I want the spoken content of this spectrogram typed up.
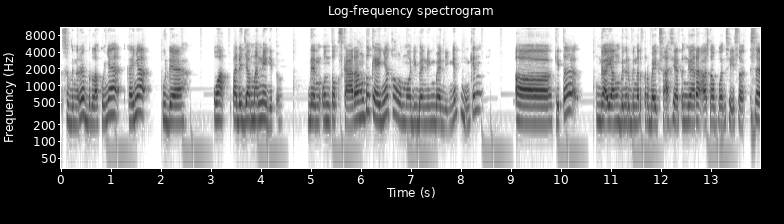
sebenarnya berlakunya kayaknya udah wak pada zamannya gitu. Dan untuk sekarang tuh kayaknya kalau mau dibanding-bandingin mungkin uh, kita nggak yang bener-bener terbaik se Asia Tenggara ataupun se, se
